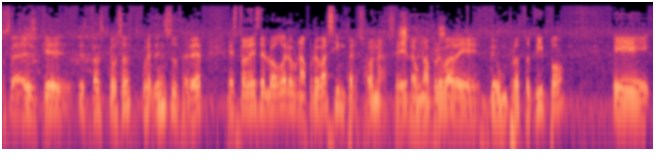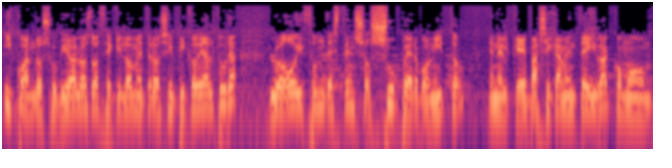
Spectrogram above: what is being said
O sea, es que estas cosas pueden suceder. Esto, desde luego, era una prueba sin personas, ¿eh? era una prueba de un prototipo. eh, y cuando subió a los 12 kilómetros y pico de altura, luego hizo un descenso súper bonito, en el que básicamente iba como,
